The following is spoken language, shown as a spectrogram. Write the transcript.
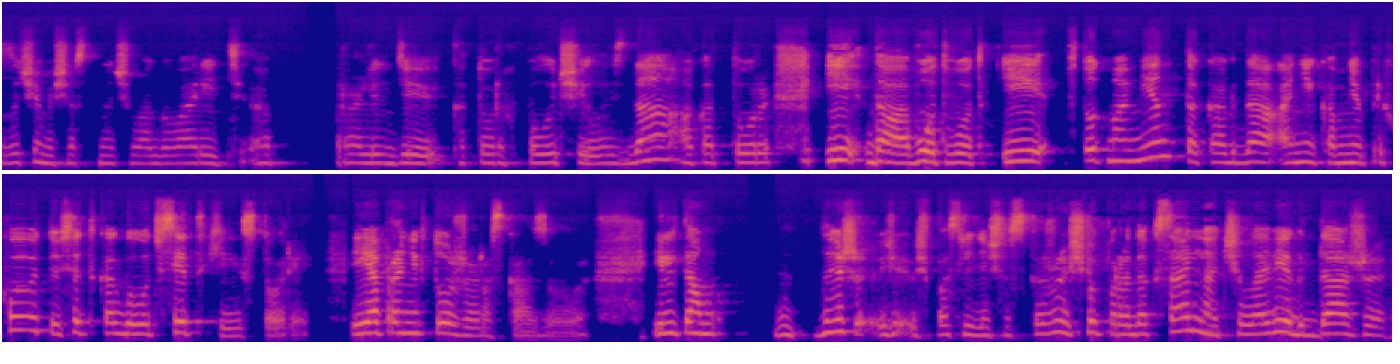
зачем я сейчас начала говорить? Э, про людей, которых получилось, да, о которых... И да, вот-вот. И в тот момент, когда они ко мне приходят, то есть это как бы вот все такие истории. И я про них тоже рассказываю. Или там, знаешь, последнее сейчас скажу, еще парадоксально, человек даже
